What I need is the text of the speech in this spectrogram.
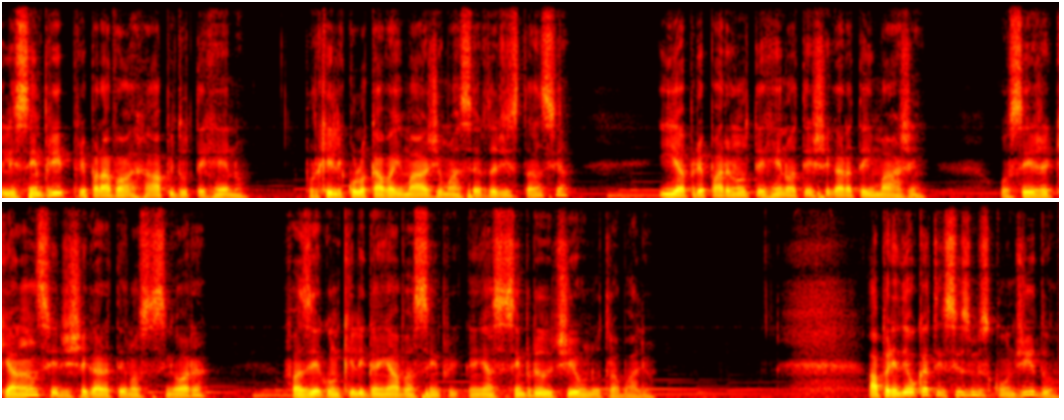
ele sempre preparava rápido o terreno, porque ele colocava a imagem a uma certa distância e ia preparando o terreno até chegar até a imagem. Ou seja, que a ânsia de chegar até Nossa Senhora fazia com que ele ganhava sempre, ganhasse sempre do tio no trabalho. Aprendeu o catecismo escondido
